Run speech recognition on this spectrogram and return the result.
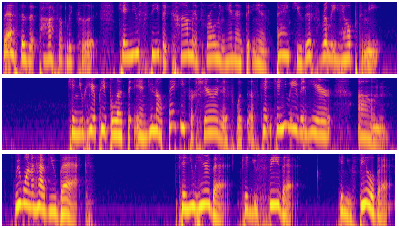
best as it possibly could. Can you see the comments rolling in at the end? Thank you. This really helped me. Can you hear people at the end? You know, thank you for sharing this with us. Can can you even hear um we want to have you back? Can you hear that? Can you see that? Can you feel that?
